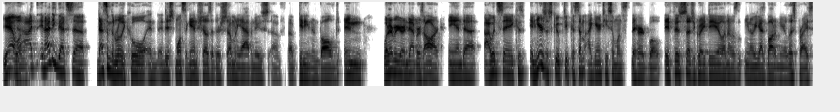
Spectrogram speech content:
yeah, well, yeah. I, and I think that's uh, that's something really cool, and it just once again shows that there's so many avenues of of getting involved in whatever your endeavors are. And uh, I would say, because and here's a scoop too, because some I guarantee someone's they heard, well, if this is such a great deal and it was, you know, you guys bought it near list price,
